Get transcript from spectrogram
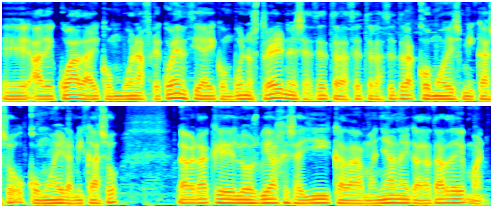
eh, adecuada y con buena frecuencia y con buenos trenes, etcétera, etcétera, etcétera, como es mi caso o como era mi caso. La verdad que los viajes allí cada mañana y cada tarde, bueno,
